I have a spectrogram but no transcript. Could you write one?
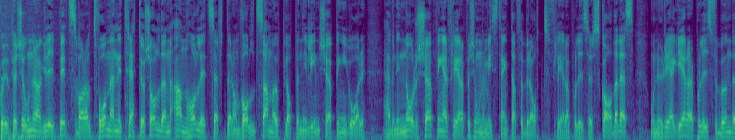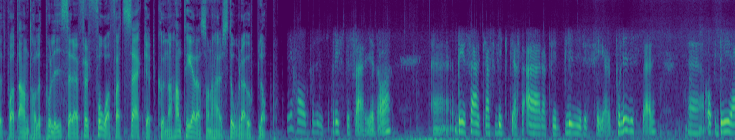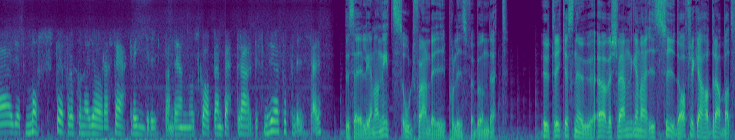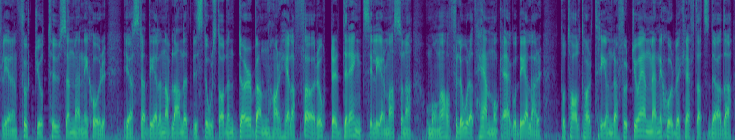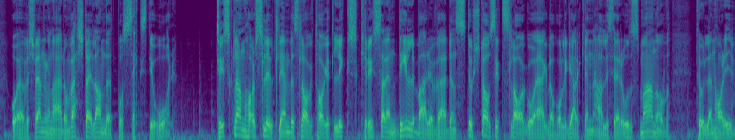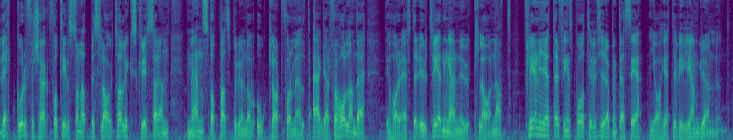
Sju personer har gripits, varav två män i 30-årsåldern anhållits efter de våldsamma upploppen i Linköping igår. Även i Norrköping är flera personer misstänkta för brott. Flera poliser skadades och nu reagerar Polisförbundet på att antalet poliser är för få för att säkert kunna hantera sådana här stora upplopp. Vi har polisbrist i Sverige idag. Eh, det i särklass viktigaste är att vi blir fler poliser. Eh, och det är ju ett måste för att kunna göra säkra ingripanden och skapa en bättre arbetsmiljö för poliser. Det säger Lena Nitz, ordförande i Polisförbundet. Utrikes nu. Översvämningarna i Sydafrika har drabbat fler än 40 000 människor. I östra delen av landet vid storstaden Durban har hela förorter dränkts i lermassorna och många har förlorat hem och ägodelar. Totalt har 341 människor bekräftats döda och översvämningarna är de värsta i landet på 60 år. Tyskland har slutligen beslagtagit lyxkryssaren Dilbar, världens största av sitt slag och ägd av oligarken Alicer Usmanov. Tullen har i veckor försökt få tillstånd att beslagta lyxkryssaren men stoppats på grund av oklart formellt ägarförhållande. Det har efter utredningar nu klarnat. Fler nyheter finns på tv4.se. Jag heter William Grönlund.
